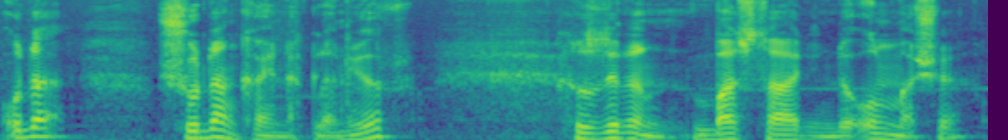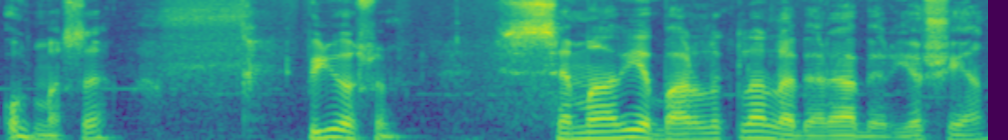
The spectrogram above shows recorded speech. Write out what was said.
O da şuradan kaynaklanıyor. Hızır'ın bast halinde olması, olması biliyorsun semavi varlıklarla beraber yaşayan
